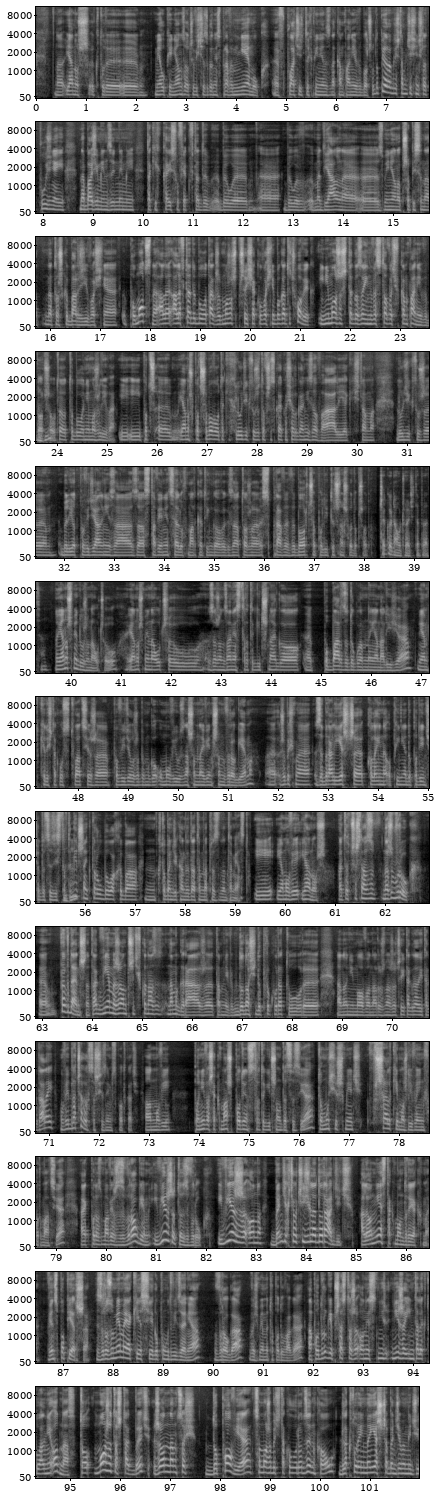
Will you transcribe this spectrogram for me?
Janusz, który y, miał pieniądze, oczywiście zgodnie z prawem nie mógł e, wpłacić tych pieniędzy na kampanię wyborczą. Dopiero gdzieś tam 10 lat później, na bazie między innymi takich case'ów, jak wtedy były, e, były medialne, e, zmieniono przepisy na, na troszkę bardziej właśnie pomocne, ale, ale wtedy było tak, że możesz przyjść jako właśnie bogaty człowiek i nie możesz tego zainwestować w kampanię wyborczą. Mhm. To, to było niemożliwe. I, i pot, Janusz potrzebował takich ludzi, którzy to wszystko jakoś organizowali, jakiś tam ludzi, którzy byli odpowiedzialni za, za stawianie celów marketingowych, za to, że sprawy wyborcze, polityczne szły do przodu. Czego nauczyła Cię ta praca? No Janusz mnie dużo nauczył. Janusz mnie nauczył zarządzania strategicznego, e, po bardzo dogłębnej analizie. Miałem kiedyś taką sytuację, że powiedział, żebym go umówił z naszym największym wrogiem, e, żebyśmy zebrali jeszcze kolejne opinie do podjęcia decyzji strategicznej, mhm. którą była chyba, mm, kto będzie kandydatem na prezydenta miasta. I ja mówię, Janusz, ale to jest przecież nasz, nasz wróg e, wewnętrzny, tak? Wiemy, że on przeciwko nas, nam gra, że tam, nie wiem, donosi do prokuratury anonimowo na różne rzeczy i tak dalej, i tak dalej. Mówię, dlaczego chcesz się z nim spotkać? A on mówi, ponieważ jak masz podjąć strategiczną decyzję, to musisz mieć wszelkie możliwe informacje, a jak porozmawiasz z wrogiem i wiesz, że to jest wróg, i wiesz, że on będzie chciał ci źle doradzić, ale on nie jest tak mądry jak my. Więc po pierwsze, zrozumiemy, jaki jest jego punkt widzenia, wroga, weźmiemy to pod uwagę, a po drugie przez to, że on jest ni niżej intelektualnie od nas, to może też tak być, że on nam coś dopowie, co może być taką rodzynką, dla której my jeszcze będziemy mieć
